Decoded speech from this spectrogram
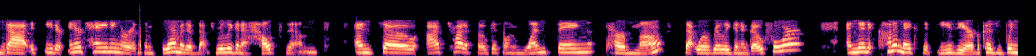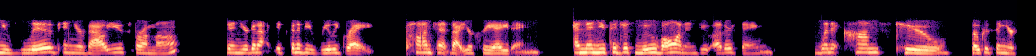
that it's either entertaining or it's informative that's really going to help them. And so I try to focus on one thing per month that we're really going to go for. And then it kind of makes it easier because when you live in your values for a month, then you're going to, it's going to be really great content that you're creating. And then you could just move on and do other things. When it comes to focusing your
